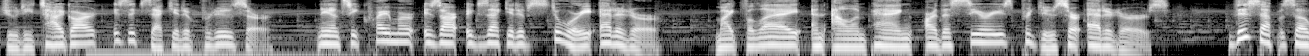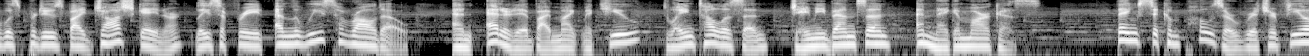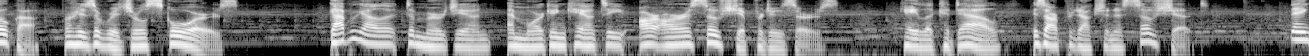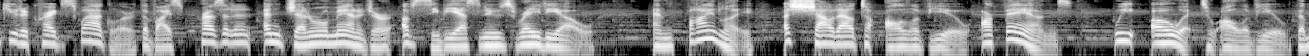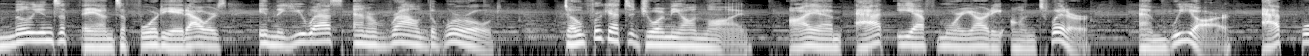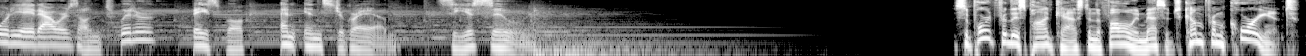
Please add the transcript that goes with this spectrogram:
Judy Tygard is executive producer. Nancy Kramer is our executive story editor. Mike Valet and Alan Pang are the series producer editors. This episode was produced by Josh Gaynor, Lisa Freed, and Luis Geraldo, and edited by Mike McHugh, Dwayne Tullison, Jamie Benson, and Megan Marcus. Thanks to composer Richard Fiocca for his original scores. Gabriella Demergian and Morgan Canty are our associate producers. Kayla Cadell is our production associate. Thank you to Craig Swagler, the Vice President and General Manager of CBS News Radio. And finally, a shout out to all of you, our fans. We owe it to all of you, the millions of fans of 48 Hours in the US and around the world. Don't forget to join me online. I am at EF Moriarty on Twitter, and we are at 48 Hours on Twitter, Facebook, and Instagram. See you soon. Support for this podcast and the following message come from Corient.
